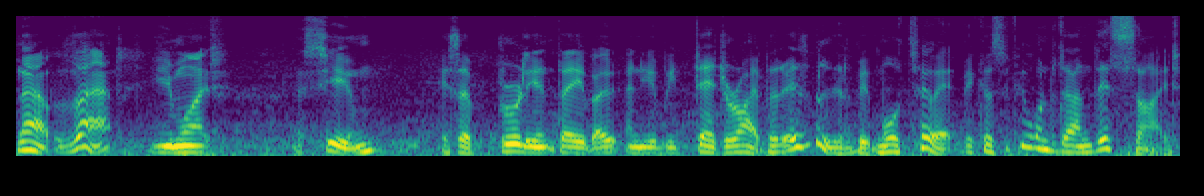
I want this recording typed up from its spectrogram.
Now that, you might assume, is a brilliant day boat and you'd be dead right, but there is a little bit more to it because if you wander down this side,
